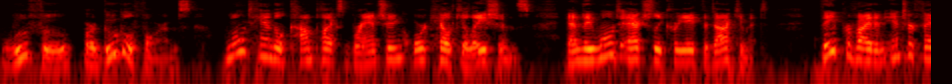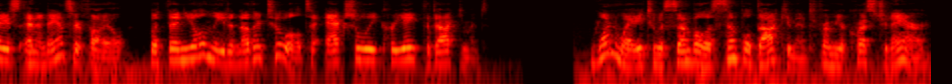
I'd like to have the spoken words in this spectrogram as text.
Wufoo, or Google Forms, won't handle complex branching or calculations, and they won't actually create the document. They provide an interface and an answer file, but then you'll need another tool to actually create the document. One way to assemble a simple document from your questionnaire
